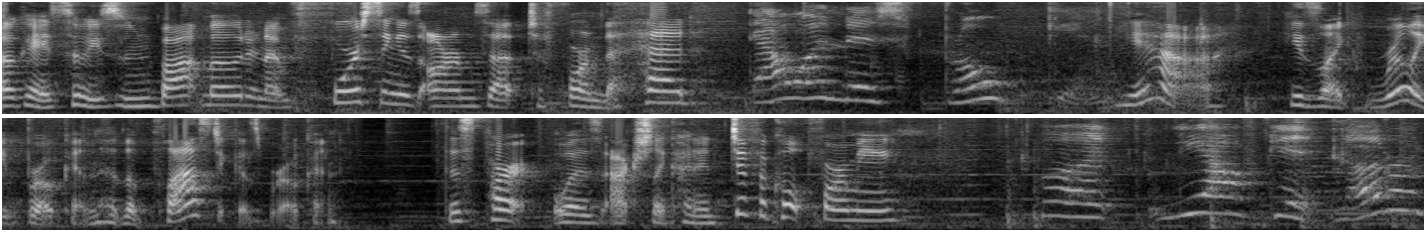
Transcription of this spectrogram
Okay, so he's in bot mode and I'm forcing his arms up to form the head. That one is broken. Yeah, he's like really broken. The plastic is broken. This part was actually kind of difficult for me. But we have to get another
